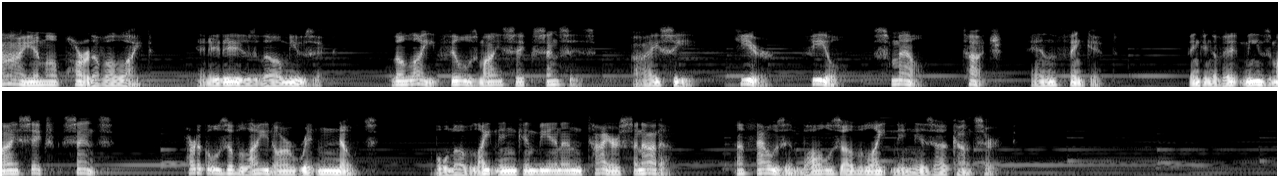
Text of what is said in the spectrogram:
I am a part of a light, and it is the music. The light fills my six senses. I see, hear, feel, smell, touch, and think it. Thinking of it means my sixth sense. Particles of light are written notes. A bolt of lightning can be an entire sonata. A thousand balls of lightning is a concert.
